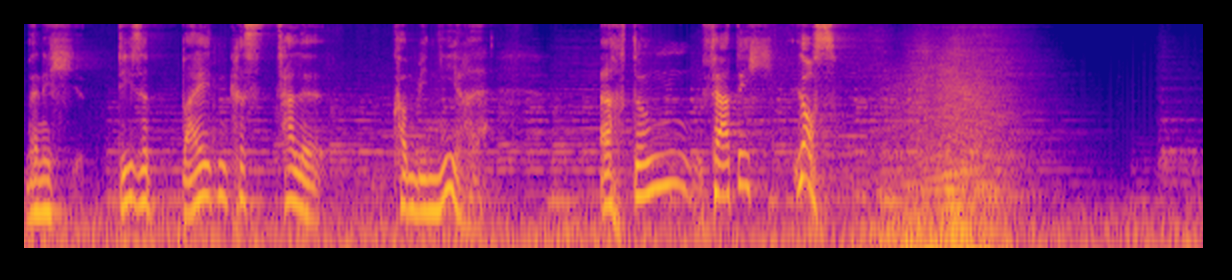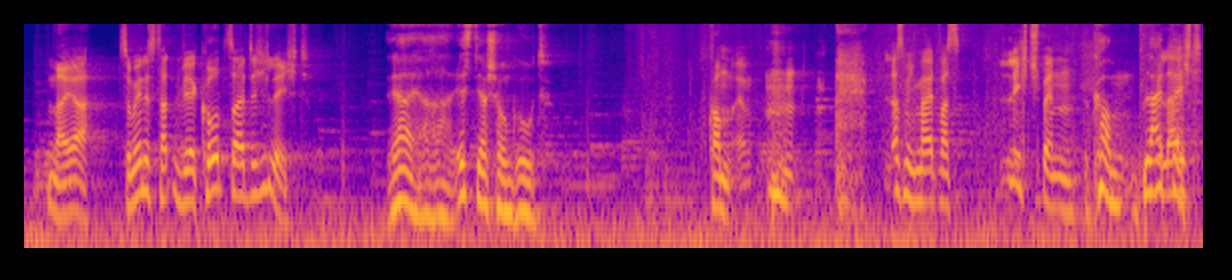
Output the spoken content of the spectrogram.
Wenn ich diese beiden Kristalle kombiniere. Achtung, fertig, los! Naja, zumindest hatten wir kurzzeitig Licht. Ja, ja, ist ja schon gut. Komm, ähm, lass mich mal etwas Licht spenden. Komm, bleib Vielleicht- weg.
